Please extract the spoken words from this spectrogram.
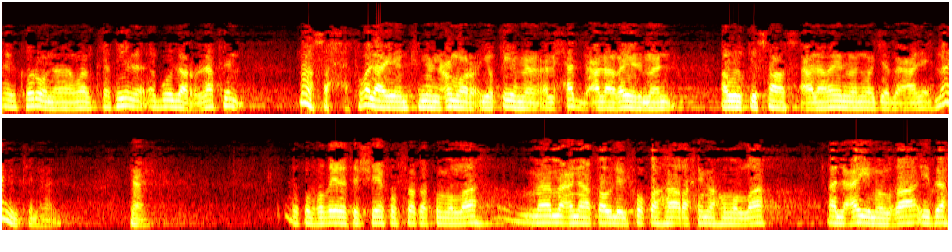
يذكرون والكفيل أبو ذر لكن ما صحت. ولا يمكن أن عمر يقيم الحد على غير من أو القصاص على غير من وجب عليه. ما يمكن هذا. نعم. يقول فضيلة الشيخ وفقكم الله ما معنى قول الفقهاء رحمهم الله؟ العين الغائبة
